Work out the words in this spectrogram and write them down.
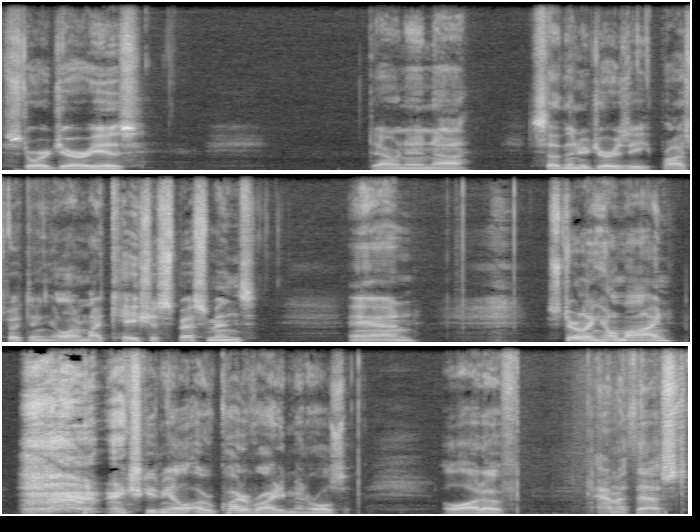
storage areas down in uh, southern New Jersey prospecting a lot of micaceous specimens and Sterling Hill Mine. Excuse me a, a, quite a variety of minerals a lot of amethyst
